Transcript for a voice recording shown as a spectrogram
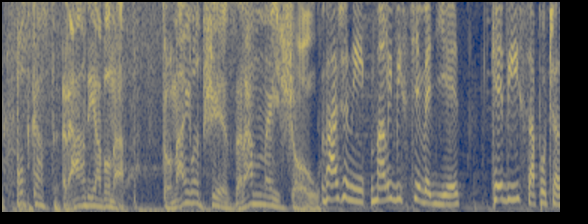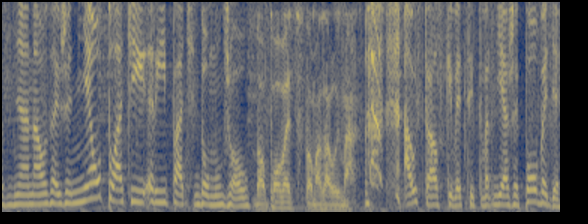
Podcast Rádia Vlna. To najlepšie z rannej show. Vážení, mali by ste vedieť, kedy sa počas dňa naozaj že neoplatí rýpať do mužov. No povedz, to ma zaujíma. Austrálsky vedci tvrdia, že po obede,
